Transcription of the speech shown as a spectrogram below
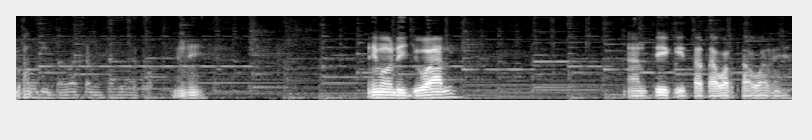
Mau dibawa sama saya kok ini. Ini mau dijual. Nanti kita tawar-tawar ya.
